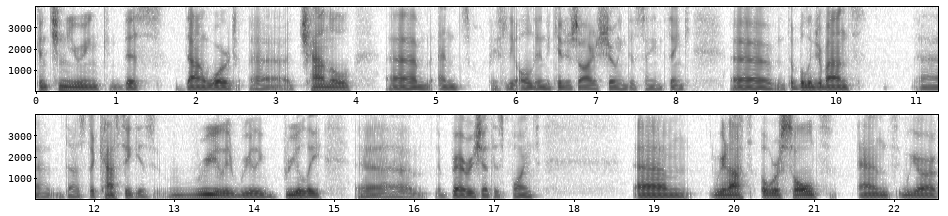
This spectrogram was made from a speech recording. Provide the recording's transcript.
continuing this downward uh, channel um, and basically all the indicators are showing the same thing. Uh, the Bollinger Band, uh, the stochastic is really, really, really uh, bearish at this point. Um, we're not oversold and we are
